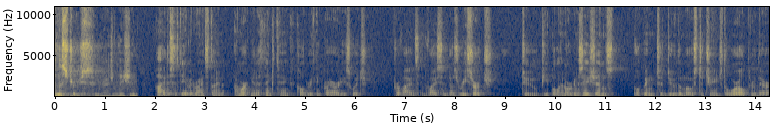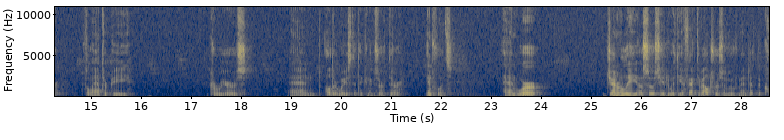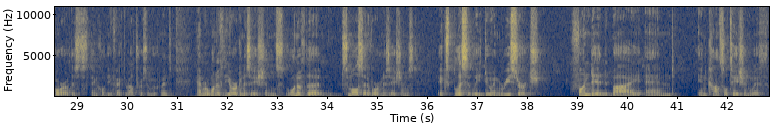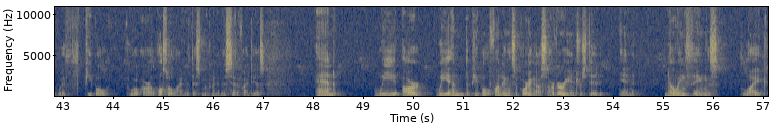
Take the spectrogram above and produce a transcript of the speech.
in the Struce. Congratulations. Hi, this is David Reinstein. I'm working at a think tank called Rethink Priorities, which provides advice and does research to people and organizations hoping to do the most to change the world through their philanthropy, careers, and other ways that they can exert their influence. And we're generally associated with the effective altruism movement at the core of this thing called the effective altruism movement. And we're one of the organizations, one of the small set of organizations explicitly doing research funded by and in consultation with, with people who are also aligned with this movement and this set of ideas. And we are, we and the people funding and supporting us are very interested in knowing things like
